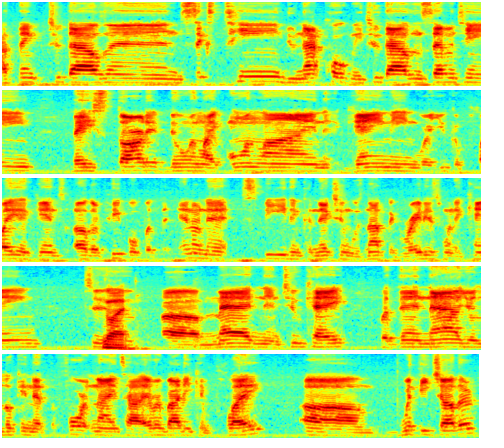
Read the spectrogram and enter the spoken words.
I think 2016, do not quote me, 2017, they started doing like online gaming where you could play against other people, but the internet speed and connection was not the greatest when it came to right. uh, Madden and 2K. But then now you're looking at the Fortnites, how everybody can play um, with each other.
